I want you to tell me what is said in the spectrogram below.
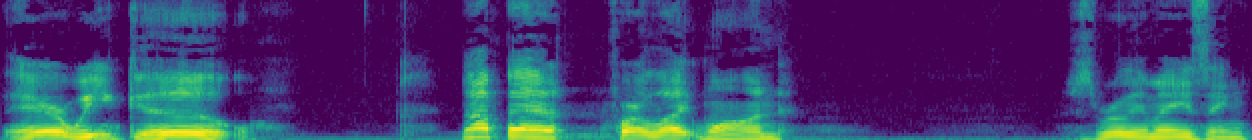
There we go. Not bad for a light wand. Which is really amazing.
